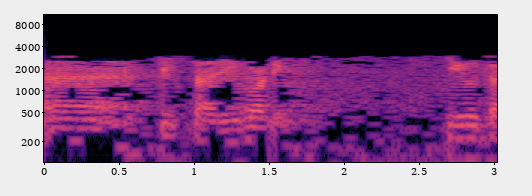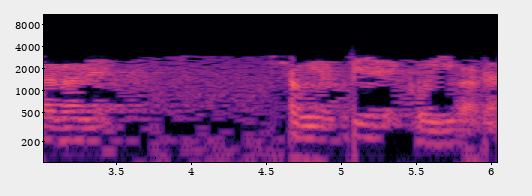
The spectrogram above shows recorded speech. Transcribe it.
အဲကိစ္စတွေဟောနေဒီဥစ္စာလည်းဆောင်ရွက်ပြည့်ကိုကြီးပါပဲ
